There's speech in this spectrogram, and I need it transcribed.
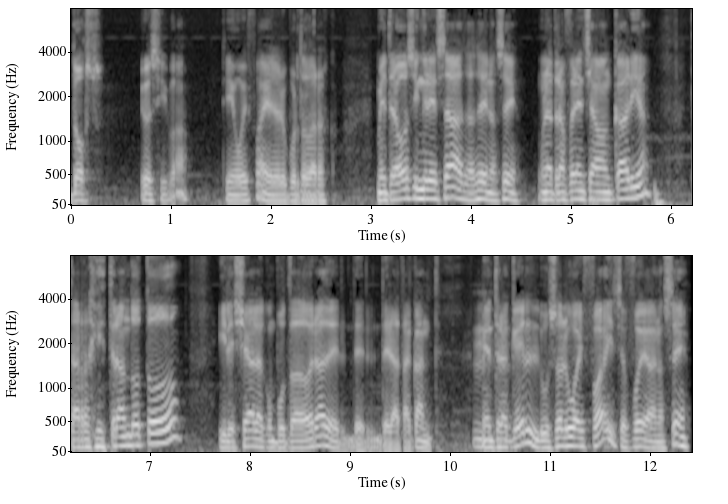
2. Yo decía, va, tiene Wi-Fi el aeropuerto de Carrasco. Mientras vos ingresás, haces, no sé, una transferencia bancaria, está registrando todo y le llega a la computadora del, del- del atacante. Mientras que él usó el Wi-Fi y se fue a, no sé,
